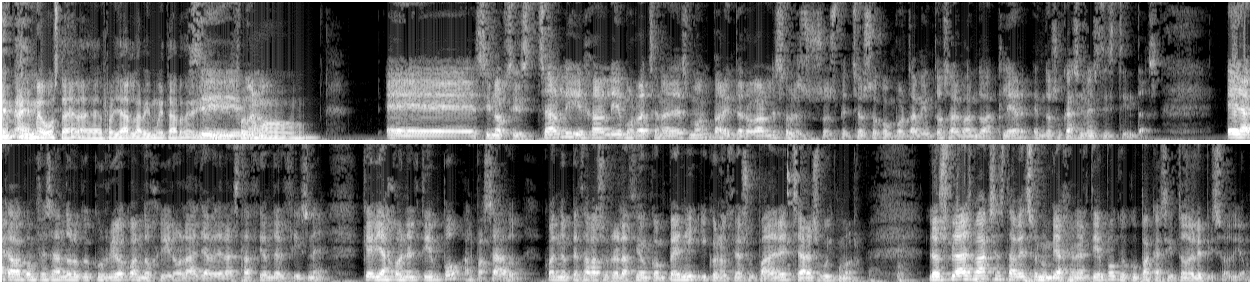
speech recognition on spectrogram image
a mí- me gusta, eh, la de Royal, la vi muy tarde Sí, y fue bueno. como... Eh, sinopsis. Charlie y Harley emborrachan a Desmond para interrogarle sobre su sospechoso comportamiento salvando a Claire en dos ocasiones distintas. Él acaba confesando lo que ocurrió cuando giró la llave de la estación del cisne, que viajó en el tiempo, al pasado, cuando empezaba su relación con Penny y conoció a su padre, Charles Whitmore. Los flashbacks esta vez son un viaje en el tiempo que ocupa casi todo el episodio.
